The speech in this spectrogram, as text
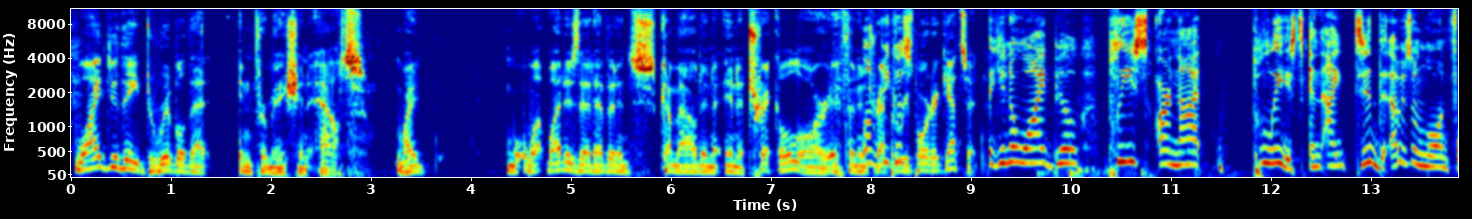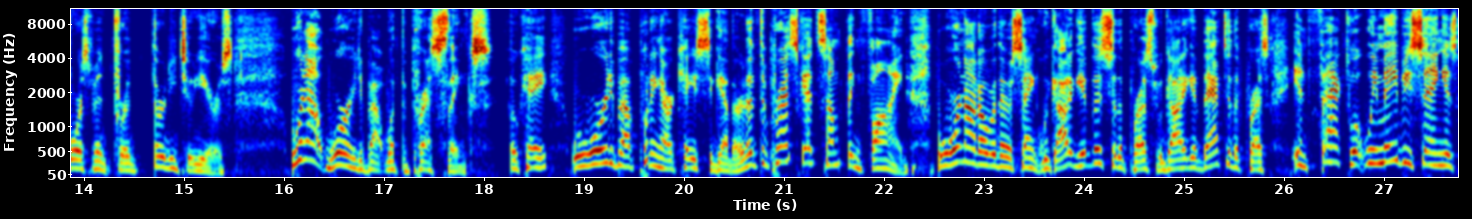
Why do they dribble that information out? Why? Why does that evidence come out in a, in a trickle, or if an intrepid well, because, reporter gets it? You know why, Bill? Police are not police, and I did. I was in law enforcement for 32 years. We're not worried about what the press thinks. Okay. We're worried about putting our case together. And if the press gets something, fine. But we're not over there saying, we got to give this to the press. We got to give that to the press. In fact, what we may be saying is,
